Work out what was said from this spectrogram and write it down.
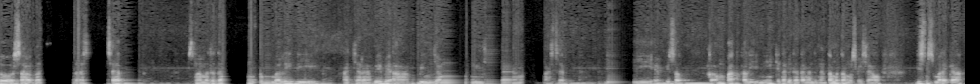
Halo sahabat aset, selamat datang kembali di acara BBA Bincang Bincang Aset. Di episode keempat kali ini kita kedatangan dengan tamu-tamu spesial bisnis mereka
